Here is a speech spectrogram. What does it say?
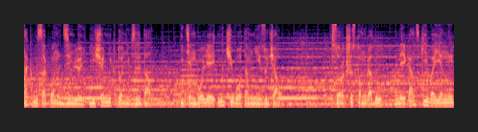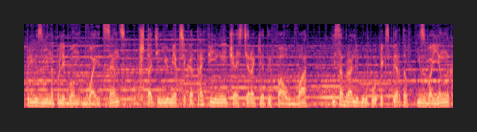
Так высоко над землей еще никто не взлетал. И тем более ничего там не изучал. В 1946 году американские военные привезли на полигон White Sands в штате Нью-Мексико трофейные части ракеты Фау-2 и собрали группу экспертов из военных,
